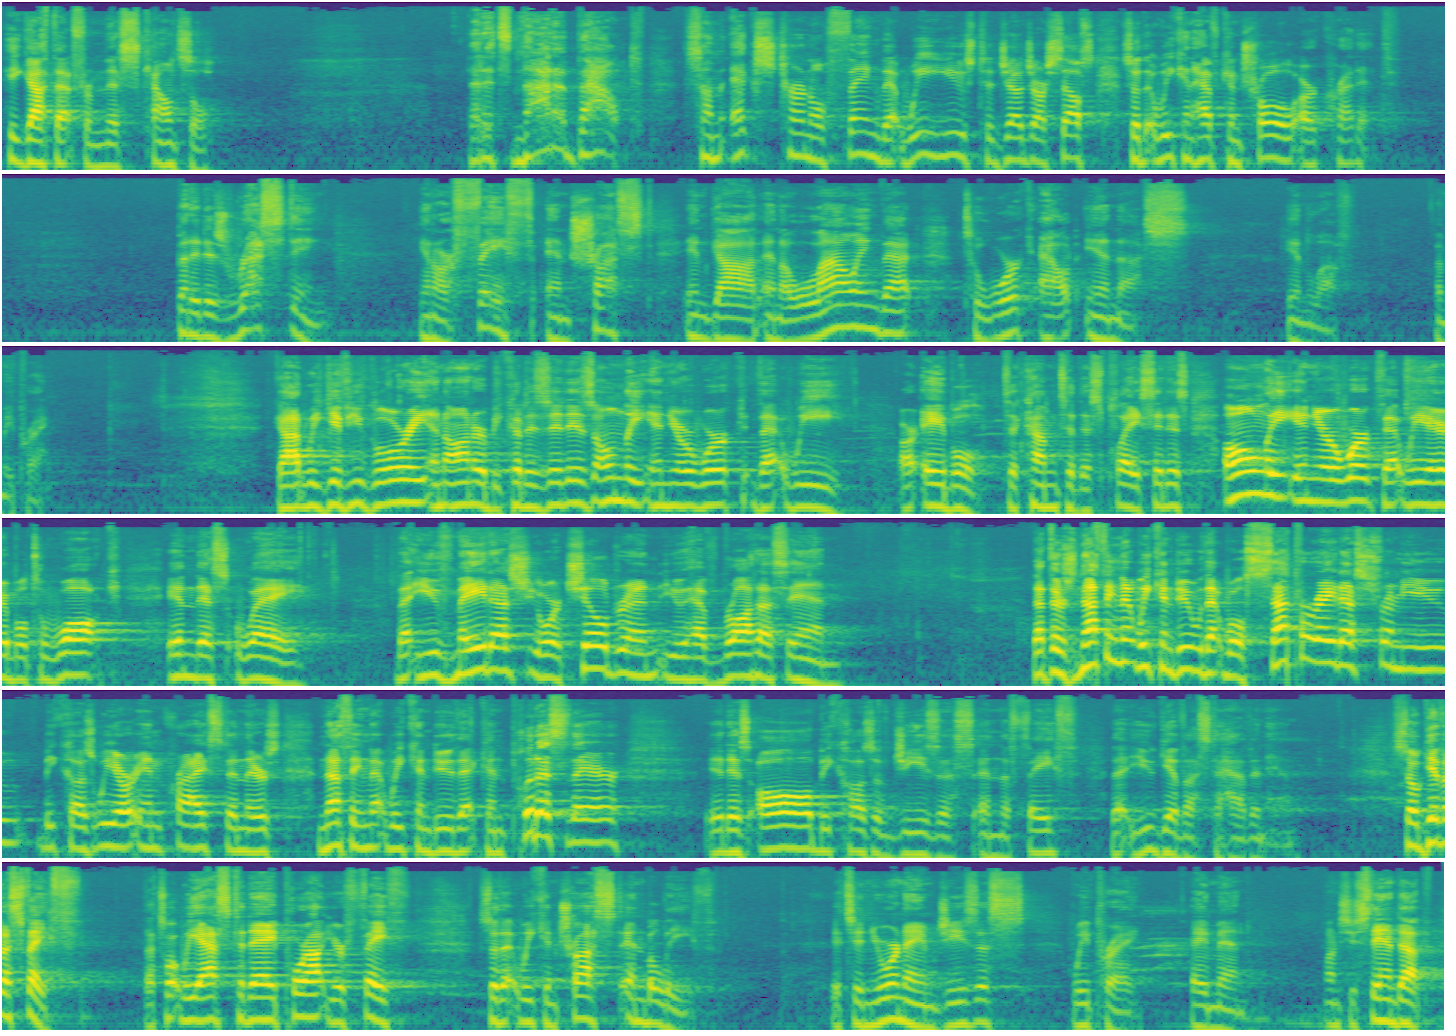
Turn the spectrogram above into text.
he got that from this council. That it's not about some external thing that we use to judge ourselves so that we can have control or credit. But it is resting in our faith and trust in God and allowing that to work out in us in love. Let me pray. God, we give you glory and honor because it is only in your work that we are able to come to this place. It is only in your work that we are able to walk in this way that you've made us your children, you have brought us in. That there's nothing that we can do that will separate us from you because we are in Christ, and there's nothing that we can do that can put us there. It is all because of Jesus and the faith that you give us to have in him. So give us faith. That's what we ask today. Pour out your faith so that we can trust and believe. It's in your name, Jesus, we pray. Amen. Why don't you stand up?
